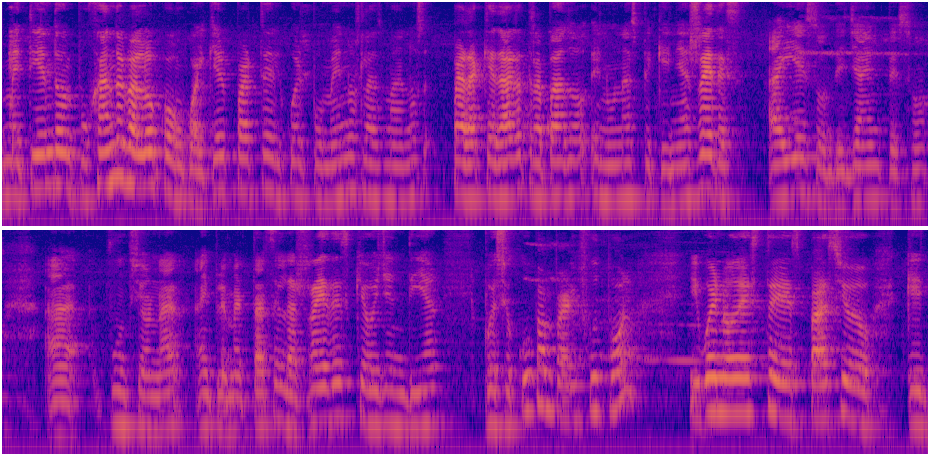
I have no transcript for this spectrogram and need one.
metiendo, empujando el balón con cualquier parte del cuerpo, menos las manos, para quedar atrapado en unas pequeñas redes. Ahí es donde ya empezó a funcionar, a implementarse las redes que hoy en día pues se ocupan para el fútbol. Y bueno, este espacio que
